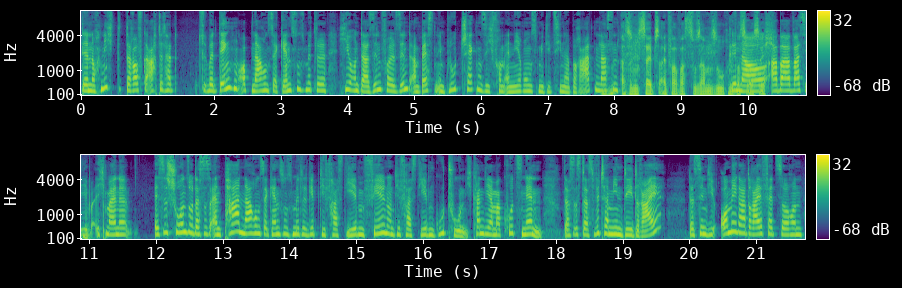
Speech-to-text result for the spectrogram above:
der noch nicht darauf geachtet hat, zu überdenken, ob Nahrungsergänzungsmittel hier und da sinnvoll sind. Am besten im Blut checken, sich vom Ernährungsmediziner beraten lassen. Also nicht selbst einfach was zusammensuchen. Genau, was weiß ich. aber was ich, ich meine, es ist schon so, dass es ein paar Nahrungsergänzungsmittel gibt, die fast jedem fehlen und die fast jedem gut tun. Ich kann die ja mal kurz nennen. Das ist das Vitamin D3, das sind die Omega-3-Fettsäuren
